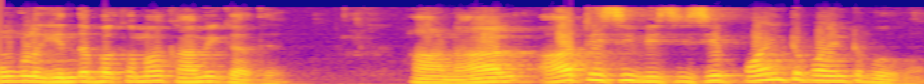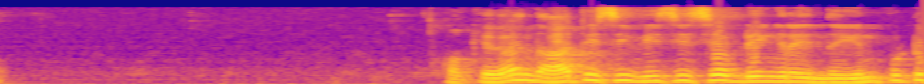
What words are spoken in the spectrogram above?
உங்களுக்கு இந்த பக்கமாக காமிக்காது. ஆனால் RTC VCC point to point போகும். ஓகேவா இந்த ஆர்டிசி விசிசி அப்படிங்கிற இந்த இன்புட்டு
